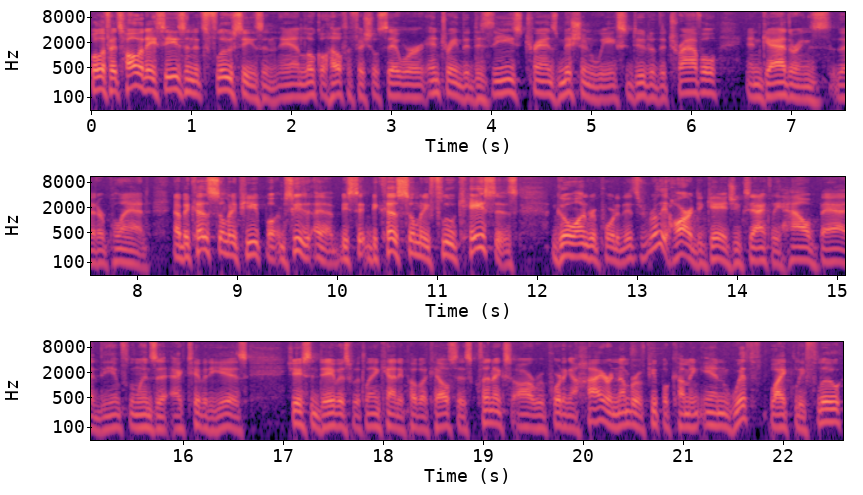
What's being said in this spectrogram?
Well, if it's holiday season, it's flu season, and local health officials say we're entering the disease transmission weeks due to the travel and gatherings that are planned. Now, because so many people, excuse, uh, because so many flu cases go unreported, it's really hard to gauge exactly how bad the influenza activity is. Jason Davis with Lane County Public Health says clinics are reporting a higher number of people coming in with likely flu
